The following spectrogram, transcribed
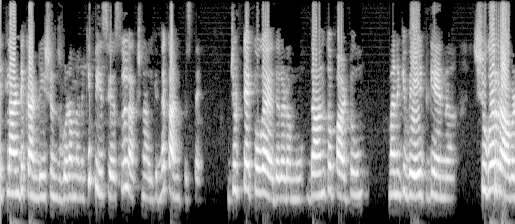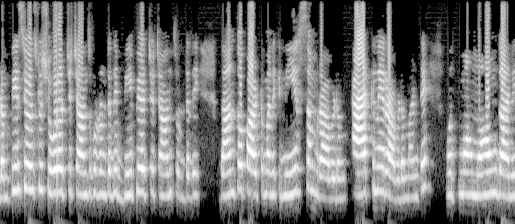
ఇట్లాంటి కండిషన్స్ కూడా మనకి పీసీఎస్లో లక్షణాల కింద కనిపిస్తాయి. జుట్టు ఎక్కువగా ఎదగడము దాంతో పాటు మనకి వెయిట్ గెయిన్ షుగర్ రావడం పీసీఓఎస్లో షుగర్ వచ్చే ఛాన్స్ కూడా ఉంటుంది బీపీ వచ్చే ఛాన్స్ ఉంటుంది. దాంతో పాటు మనకి నీరసం రావడం యాక్నే రావడం అంటే మొత్తం మొహం కానీ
